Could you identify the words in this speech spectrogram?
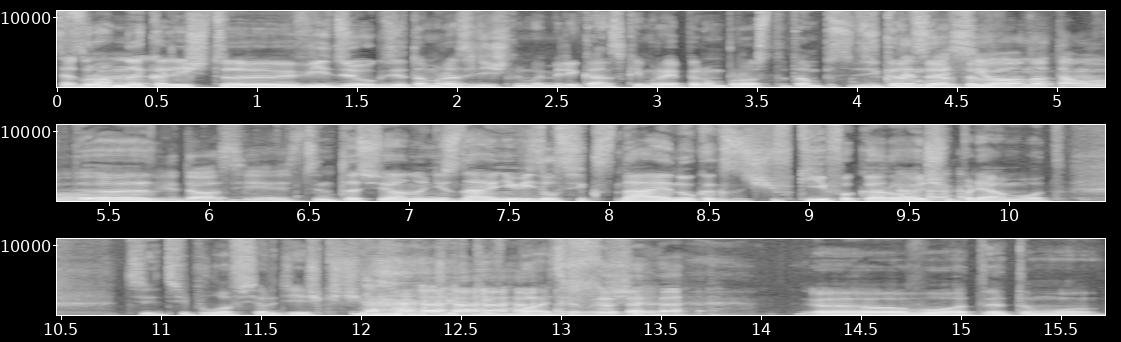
кажется, огромное количество видео, где там различным американским рэперам просто там посреди концерта... Тентасиону там э, видос есть. Тентасиону, не знаю, не видел Сикс ну, как за Чивкифа, короче, прям вот те- тепло в сердечке, Чив- Чивкиф батя вообще. Э, Вот, этому...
